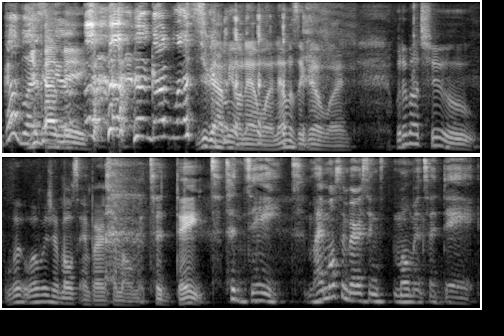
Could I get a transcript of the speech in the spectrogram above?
God bless you. You got me. God bless you. You got me on that one. That was a good one. What about you? What, what was your most embarrassing moment to date? To date, my most embarrassing moment to date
